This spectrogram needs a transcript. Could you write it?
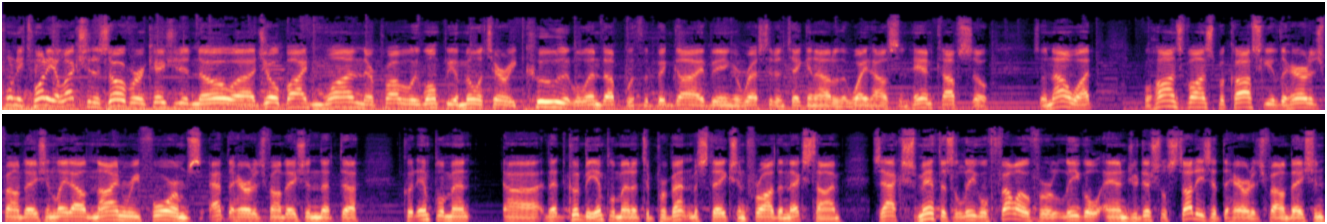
2020 election is over. In case you didn't know, uh, Joe Biden won. There probably won't be a military coup that will end up with the big guy being arrested and taken out of the White House in handcuffs. So, so now what? Well, Hans von Spakovsky of the Heritage Foundation laid out nine reforms at the Heritage Foundation that uh, could implement uh, that could be implemented to prevent mistakes and fraud the next time. Zach Smith is a legal fellow for legal and judicial studies at the Heritage Foundation.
